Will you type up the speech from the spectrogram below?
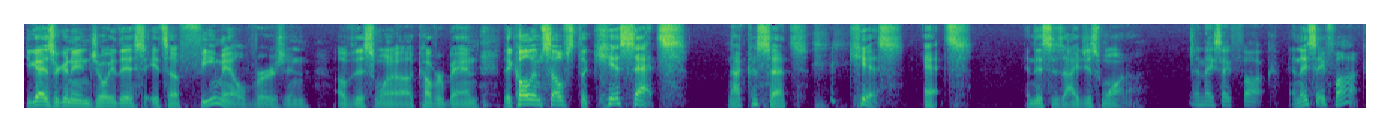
You guys are going to enjoy this. It's a female version of this one, a cover band. They call themselves the Kissettes, not cassettes, Kissettes. And this is I Just Wanna. And they say fuck. And they say fuck.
